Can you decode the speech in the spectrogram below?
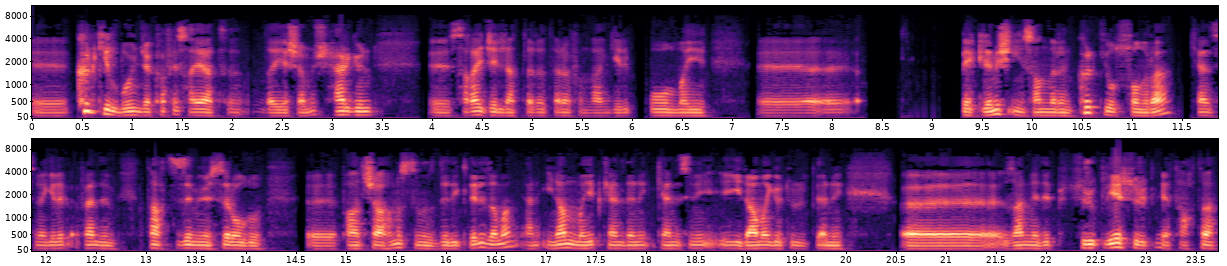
e, 40 yıl boyunca kafes hayatında yaşamış, her gün e, saray cellatları tarafından gelip boğulmayı e, beklemiş insanların 40 yıl sonra kendisine gelip efendim taht size müyesser oldu, e, padişahımızsınız dedikleri zaman yani inanmayıp kendilerini kendisini idama götürdüklerini e, zannedip sürükleye sürükleye tahta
